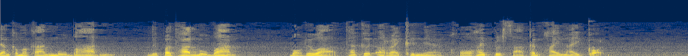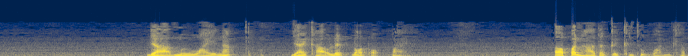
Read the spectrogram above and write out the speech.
ยังกรรมการหมู่บ้าน หรือประธานหมู่บ้าน บอกด้วยว่าถ้าเกิดอะไรขึ้นเนี่ย ขอให้ปรึกษากันภายในก่อน อย่ามือไวนัก ย้ายข่าวเล็ดลอดออกไปปัญหาต้องเกิดขึ้นทุกวันครับ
